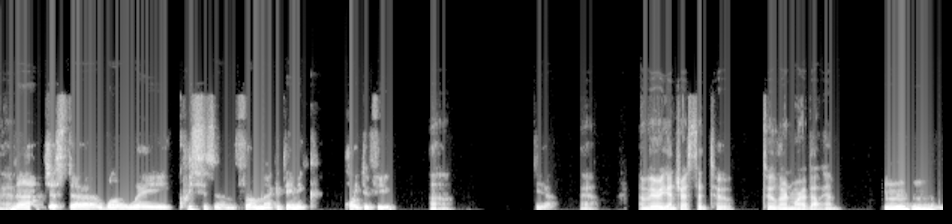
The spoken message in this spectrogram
Yeah. not just a one-way criticism from academic point of view. Uh-huh. Yeah. Yeah. I'm very interested to to learn more about him. hmm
